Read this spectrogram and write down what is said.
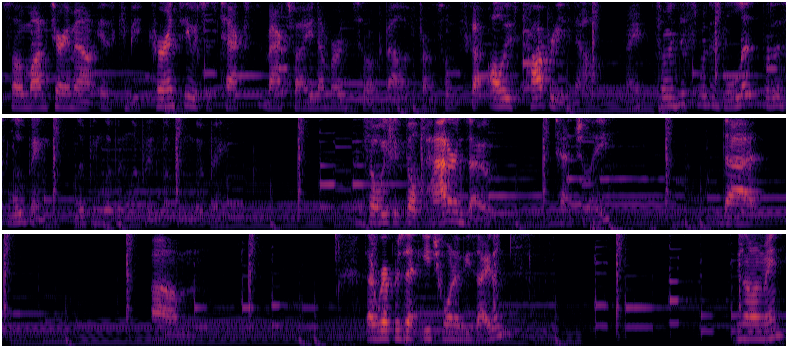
so monetary amount is can be currency, which is text max value number, so valid from. So it's got all these properties now? So we're just we're just we're just looping, looping, looping, looping, looping, looping. And so we could build patterns out potentially that um, that represent each one of these items. You know what I mean?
